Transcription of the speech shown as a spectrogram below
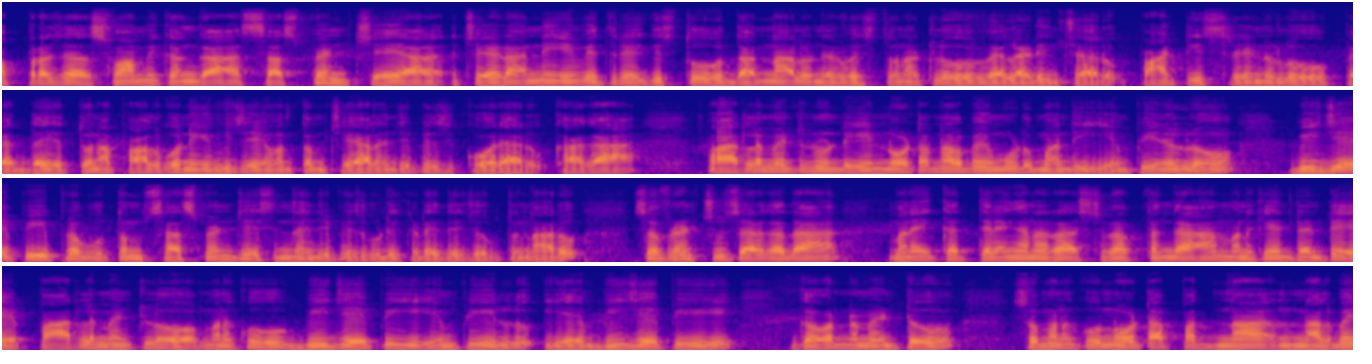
అప్రజాస్వామికంగా సస్పెండ్ చేయ చేయడాన్ని వ్యతిరేకిస్తూ ధర్నాలు నిర్వహిస్తున్నట్లు వెల్లడించారు. పార్టీ శ్రేణులు పెద్ద ఎత్తున పాల్గొని విజయవంతం చేయాలని చెప్పేసి కోరారు. కాగా పార్లమెంటు నుండి నూట నలభై మూడు మంది ఎంపీలను బీజేపీ ప్రభుత్వం సస్పెండ్ చేసిందని చెప్పేసి కూడా ఇక్కడైతే చెబుతున్నారు. సో ఫ్రెండ్స్ చూశారు కదా మన యొక్క తెలంగాణ రాష్ట్ర వ్యాప్తంగా మనకేంటంటే పార్లమెంట్లో మనకు బీజేపీ ఎంపీలు బీజేపీ గవర్నమెంటు సో మనకు నూట పద్నా నలభై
